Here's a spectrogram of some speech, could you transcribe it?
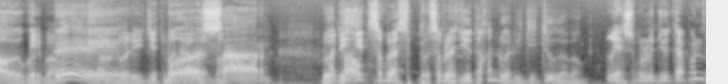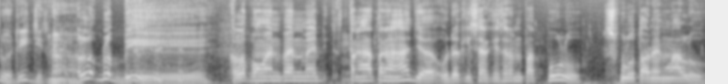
oh, Bang. gede, Kalau dua digit dapat, besar. Dua Atau- digit 11 11 juta kan dua digit juga, Bang. Ya 10 juta pun dua digit kan. Nah. Le- lebih. Kalau pemain-pemain med- tengah-tengah aja udah kisar-kisaran 40, 10 tahun yang lalu.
